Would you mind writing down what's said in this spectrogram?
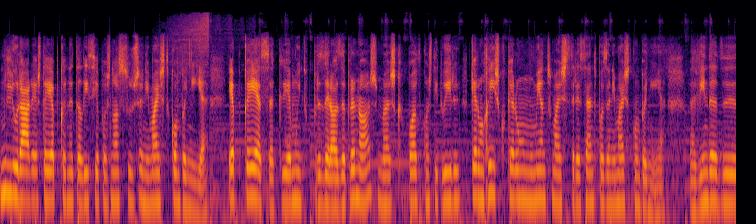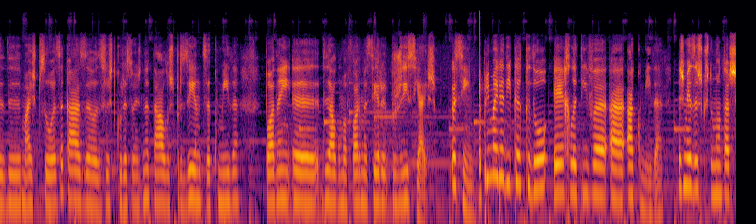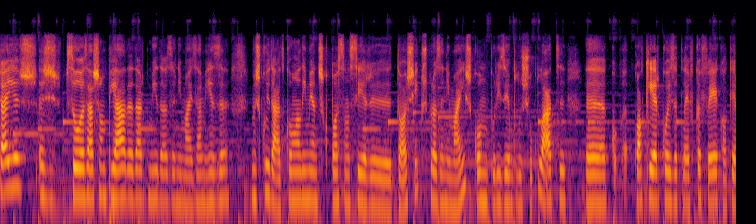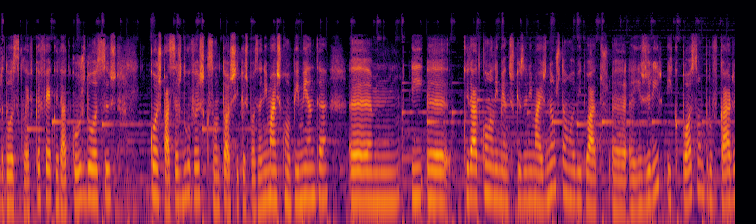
melhorar esta época natalícia para os nossos animais de companhia. Época essa que é muito prazerosa para nós, mas que pode constituir quer um risco, quer um momento mais estressante para os animais de companhia a vinda de, de, mais pessoas a casa, as decorações de Natal, os presentes, a comida, podem eh, de alguma forma ser prejudiciais. Assim, a primeira dica que dou é relativa à, à comida. As mesas costumam estar cheias, as pessoas acham piada dar comida aos animais à mesa, mas cuidado com alimentos que possam ser uh, tóxicos para os animais, como por exemplo o chocolate, uh, qualquer coisa que leve café, qualquer doce que leve café, cuidado com os doces com as passas de uvas, que são tóxicas para os animais, com a pimenta um, e uh, cuidado com alimentos que os animais não estão habituados a, a ingerir e que possam provocar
